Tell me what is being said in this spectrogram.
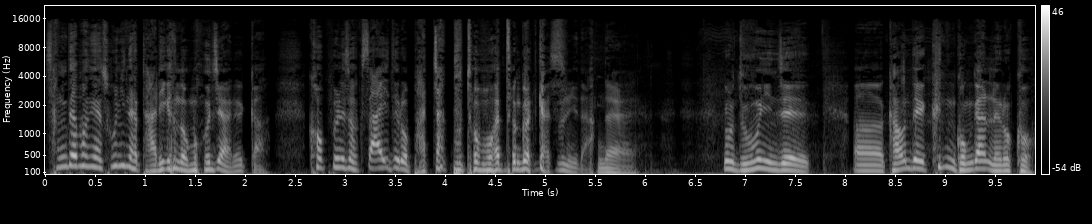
상대방의 손이나 다리가 넘어오지 않을까 커플석 사이드로 바짝 붙어 보았던 것 같습니다. 네. 그럼 두 분이 이제 어, 가운데 큰 공간을 내놓고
